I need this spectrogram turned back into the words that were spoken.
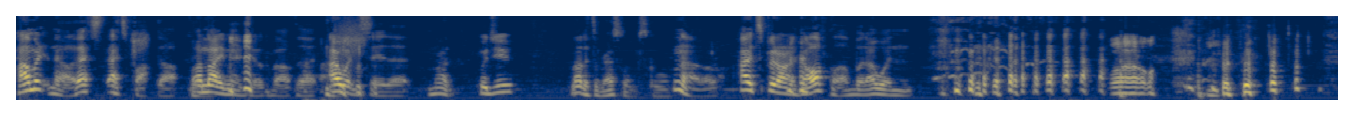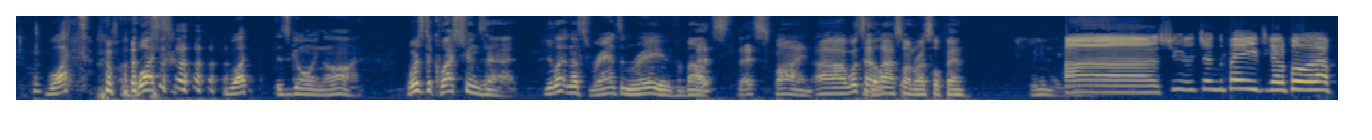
How many? No, that's, that's fucked up. I'm not even gonna joke about that. I wouldn't say that. not Would you? not at the wrestling school. No. I'd spit on a golf club, but I wouldn't. Whoa. What? What? What is going on? Where's the questions at? You're letting us rant and rave about. That's that's fine. Uh, what's that last for one, WrestleFan? We need more Uh, shoot, I turned the page. You gotta pull it up.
